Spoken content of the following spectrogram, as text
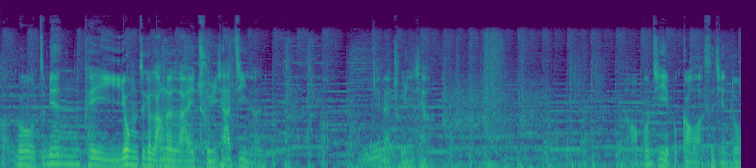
好，如果这边可以用这个狼人来存一下技能，好，先来存一下。好攻击也不高啊，四千多，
